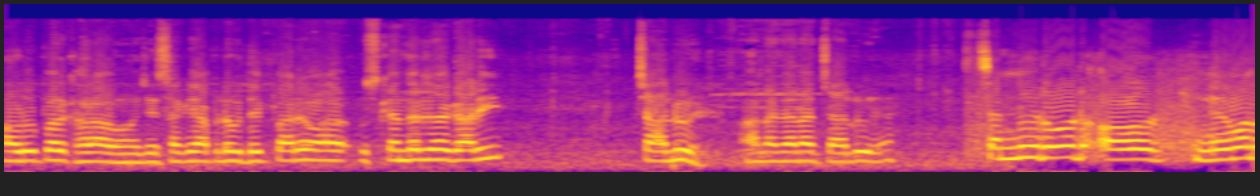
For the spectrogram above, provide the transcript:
और ऊपर खड़ा हुआ हूँ। जैसा कि आप लोग देख पा रहे हो, और उसके अंदर जो है, गाड़ी चालू है, आना जाना चालू है। चन्नी रोड और निर्मल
